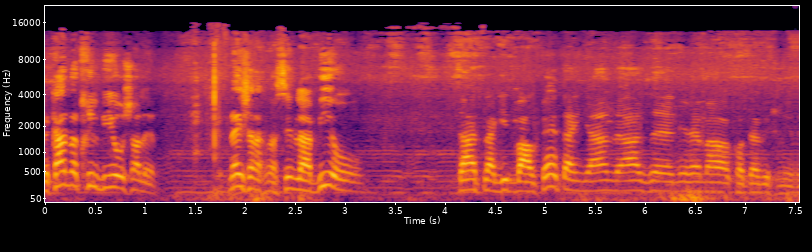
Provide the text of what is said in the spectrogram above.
וכאן מתחיל ביור שלם. לפני שאנחנו נשים להביור, קצת להגיד בעל פה את העניין, ואז נראה מה הוא כותב בפנים.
